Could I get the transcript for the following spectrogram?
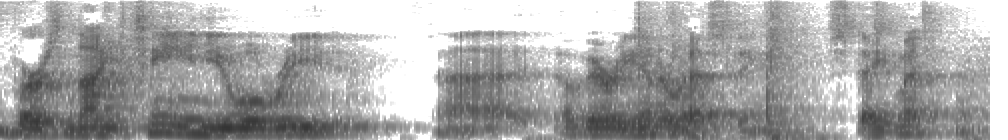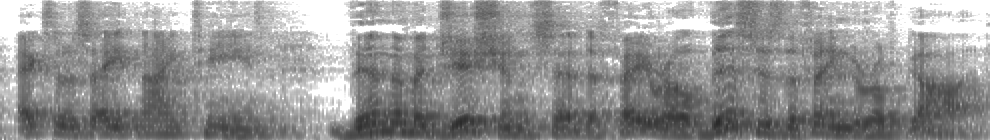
verse nineteen, you will read uh, a very interesting statement. Exodus eight nineteen. Then the magician said to Pharaoh, "This is the finger of God."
